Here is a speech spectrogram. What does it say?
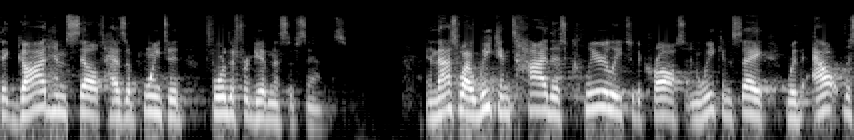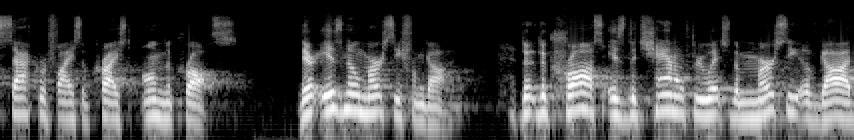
that God himself has appointed for the forgiveness of sins. And that's why we can tie this clearly to the cross and we can say, without the sacrifice of Christ on the cross, there is no mercy from God. The, the cross is the channel through which the mercy of God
